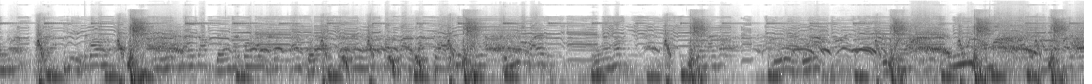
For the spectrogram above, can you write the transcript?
เขานะครับระยะที่บอลไปครับเดี๋ยวให้บอลเนี่ยการกดการเตือนนะครับปัดใต้ปัดขวาที่ไปครับถึงเข้าไปยังไงครับยังไงครับดูดิดูดิดูดิครับอุ้ยทำมาไรทำไปได้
